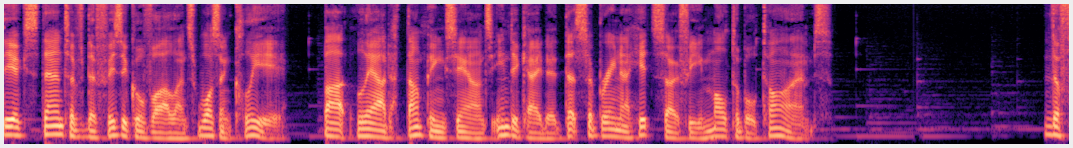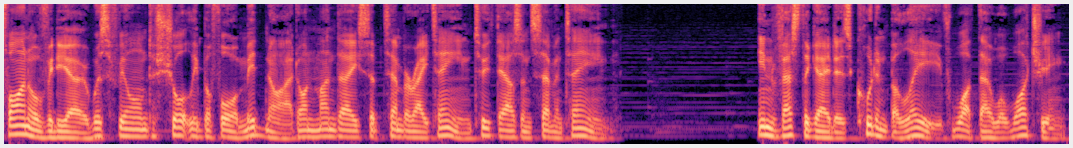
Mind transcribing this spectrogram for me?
The extent of the physical violence wasn't clear, but loud thumping sounds indicated that Sabrina hit Sophie multiple times. The final video was filmed shortly before midnight on Monday, September 18, 2017. Investigators couldn't believe what they were watching.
